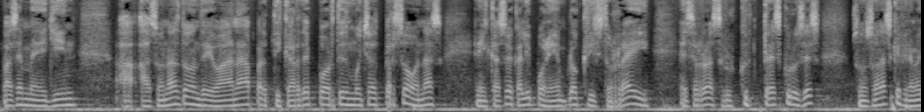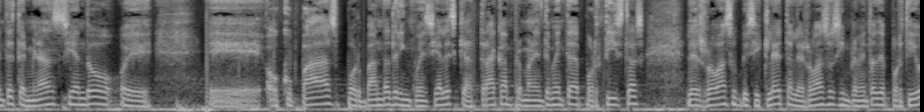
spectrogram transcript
pasa en Medellín, a, zonas donde van a practicar deportes muchas personas. En el caso de Cali, por ejemplo, Cristo Rey, el Cerro de las Tres Cruces, son zonas que finalmente terminan siendo eh, eh, ocupadas por bandas delincuenciales que atracan permanentemente a deportistas, les roban sus bicicletas, les roban sus implementos deportivos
